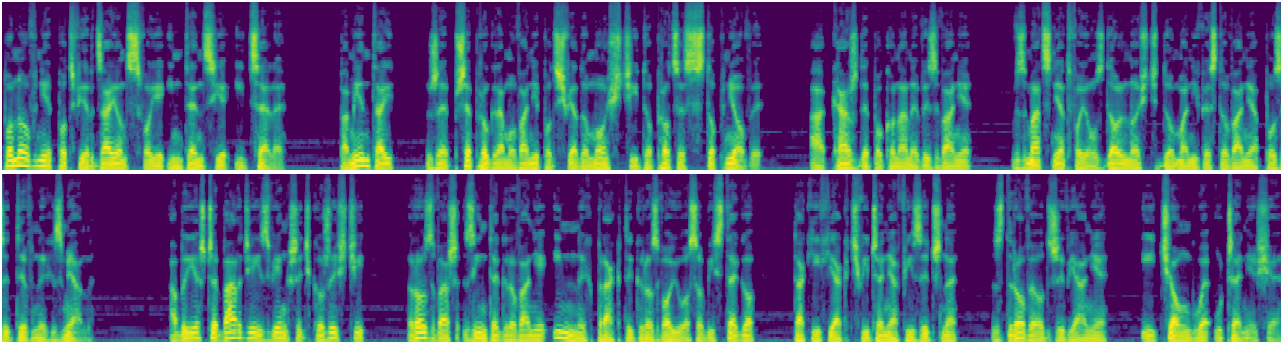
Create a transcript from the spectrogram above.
ponownie potwierdzając swoje intencje i cele. Pamiętaj, że przeprogramowanie podświadomości to proces stopniowy, a każde pokonane wyzwanie wzmacnia Twoją zdolność do manifestowania pozytywnych zmian. Aby jeszcze bardziej zwiększyć korzyści, rozważ zintegrowanie innych praktyk rozwoju osobistego, takich jak ćwiczenia fizyczne, zdrowe odżywianie i ciągłe uczenie się.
